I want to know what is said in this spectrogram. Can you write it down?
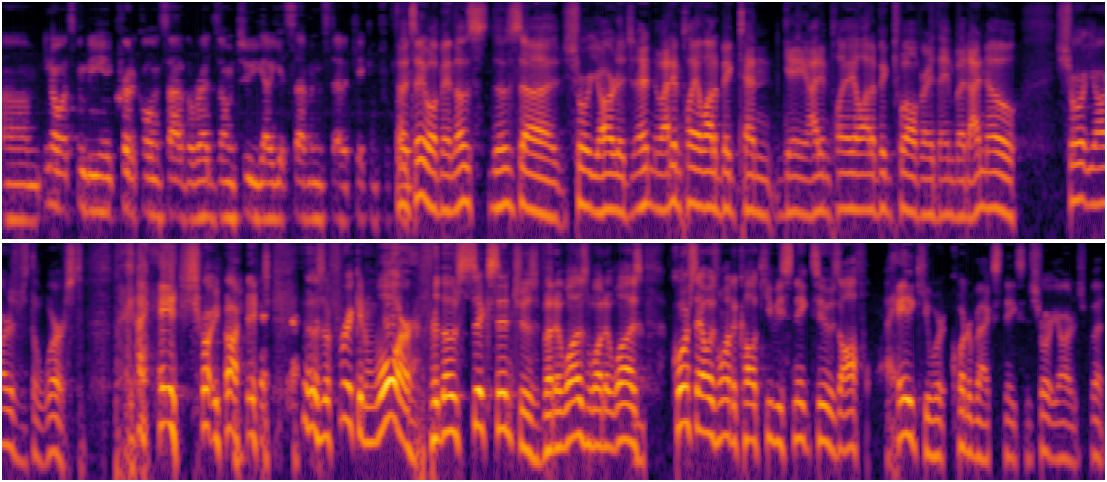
um, you know it's going to be critical inside of the red zone too. You got to get seven instead of kicking for. Three. I tell you what, man, those those uh, short yardage. I didn't play a lot of Big Ten game. I didn't play a lot of Big Twelve or anything, but I know short yardage was the worst. Like, I hated short yardage. it was a freaking war for those six inches, but it was what it was. Of course, I always wanted to call QB sneak too. It was awful. I hated quarterback sneaks and short yardage, but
